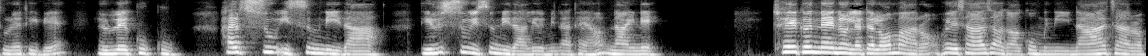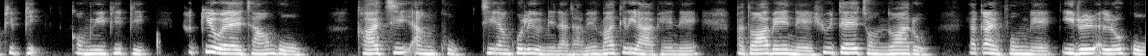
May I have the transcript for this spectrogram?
ဆိုတဲ့အထိပဲလွယ်လွယ်ကူကူ hal su ismnida lil su ismnida လေးကိုမြင်ရထိုင်အောင်နိုင်တယ်ထွေးကနေတော့လက်တလုံးမှာတော့အဝယ်စားစွာကကုမ္ပဏီနားကြတော့ဖြစ်ဖြစ်ကုမ္ပဏီဖြစ်ဖြစ်ဟကိဝဲချောင်းကိုဂါချီအန်ကို ဂျီအန်ကိုလေးကိုမြင်တာဒါပဲမကရိယာဘဲနဲ့မသွားဘဲနဲ့ရှူသေးဂျုံနွားတို့လက်ကင်ဖုန်းနဲ့အီရီအလုတ်ကို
